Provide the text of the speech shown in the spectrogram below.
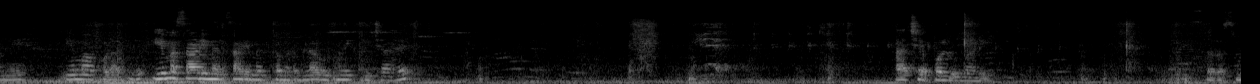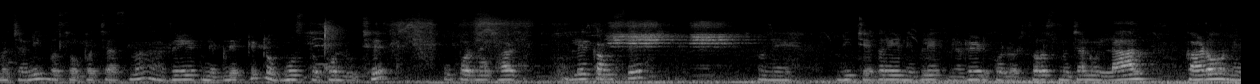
અને એમાં આપણે એમાં સાડીમાં સાડીમાં તમારે બ્લાઉઝ નીકળી જાય આ છે પલ્લુવાળી સરસ મજાની બસો પચાસમાં રેડ ને બ્લેક કેટલો મસ્ત પલ્લુ છે. ઉપરનો ભાગ બ્લેક આવશે અને નીચે ગ્રે ને બ્લેક ને રેડ કલર સરસ મજાનો લાલ, કાળો ને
